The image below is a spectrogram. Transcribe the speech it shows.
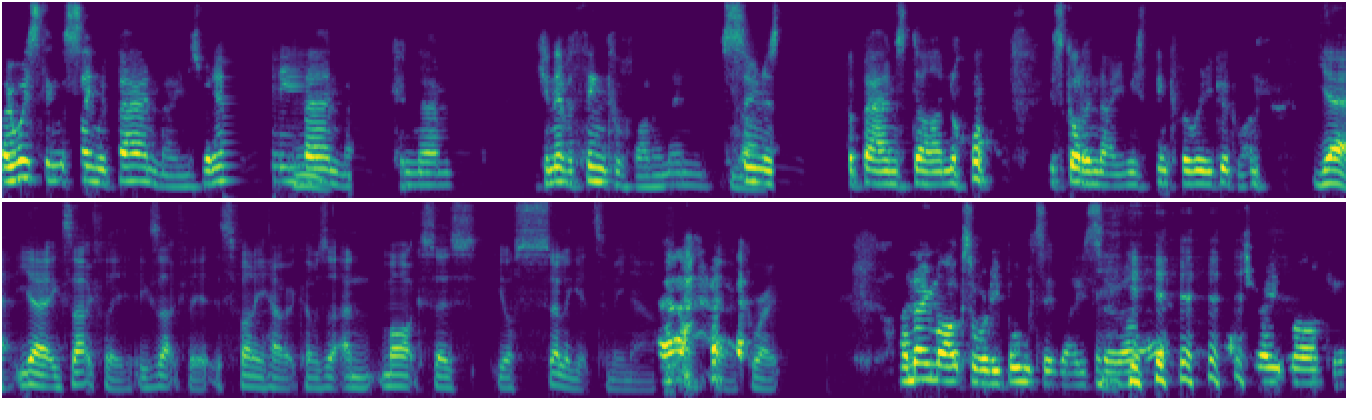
I always think the same with band names. When any mm. band name can um, you can never think of one, and then as no. soon as the band's done or it's got a name, you think of a really good one. Yeah, yeah, exactly, exactly. It's funny how it comes up. And Mark says you're selling it to me now. yeah, great. I know Mark's already bought it though, so uh, trade market.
